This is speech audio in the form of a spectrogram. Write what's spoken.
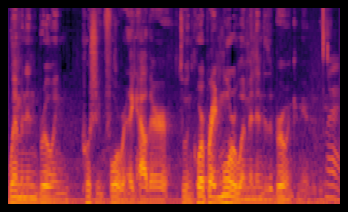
women in brewing pushing forward, like how they're to incorporate more women into the brewing community. Right.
